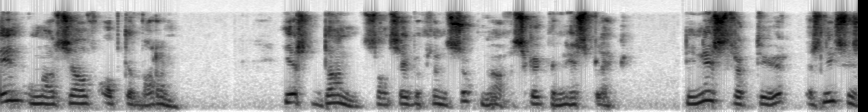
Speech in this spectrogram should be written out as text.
en om haarself op te warm. Eers dan sal sy begin soek na 'n geskikte nesplek. Die nesstruktuur is nie soos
